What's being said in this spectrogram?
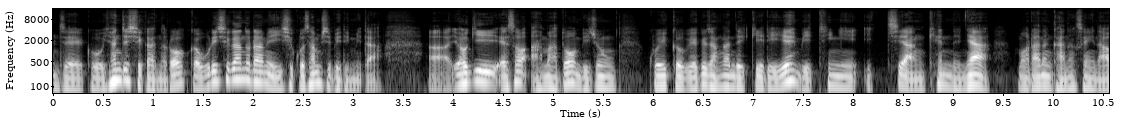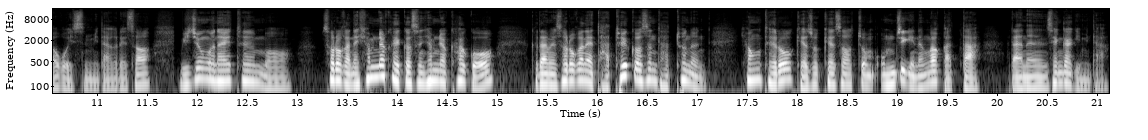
이제 그 현지 시간으로 그러니까 우리 시간으로 하면 29, 30일입니다. 아, 여기에서 아마도 미중 고위급 외교장관들끼리의 미팅이 있지 않겠느냐 뭐라는 가능성이 나오고 있습니다. 그래서 미중은 하여튼 뭐 서로 간에 협력할 것은 협력하고 그다음에 서로 간에 다툴 것은 다투는 형태로 계속해서 좀 움직이는 것 같다라는 생각입니다.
